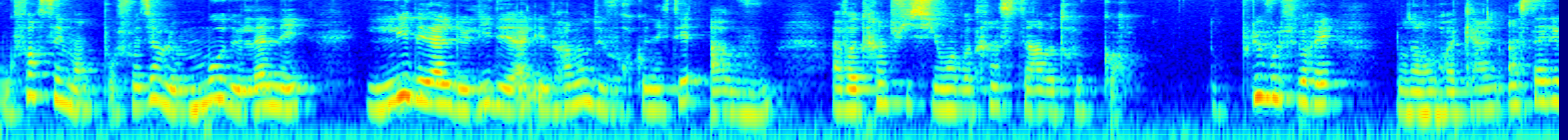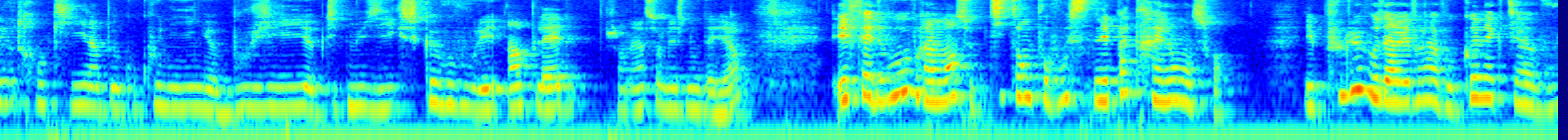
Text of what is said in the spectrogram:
Donc forcément, pour choisir le mot de l'année, l'idéal de l'idéal est vraiment de vous reconnecter à vous, à votre intuition, à votre instinct, à votre corps. Donc plus vous le ferez dans un endroit calme, installez-vous tranquille, un peu cocooning, bougie, petite musique, ce que vous voulez, un plaid, j'en ai un sur les genoux d'ailleurs, et faites-vous vraiment ce petit temps pour vous, ce n'est pas très long en soi. Et plus vous arriverez à vous connecter à vous,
